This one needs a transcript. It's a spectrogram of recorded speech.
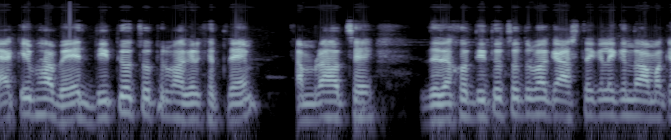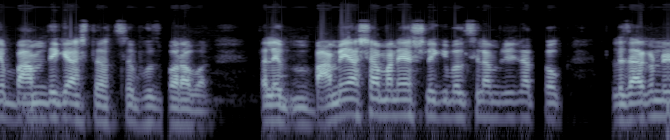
একইভাবে দ্বিতীয় চতুর্ভাগের ক্ষেত্রে আমরা হচ্ছে যে দেখো দ্বিতীয় চতুর্ভাগে আসতে গেলে কিন্তু আমাকে বাম দিকে আসতে হচ্ছে ভুজ বরাবর। তাহলে বামে আসা মানে আসলে কি বলছিলাম? ঋণাত্মক। তাহলে যার কারণে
